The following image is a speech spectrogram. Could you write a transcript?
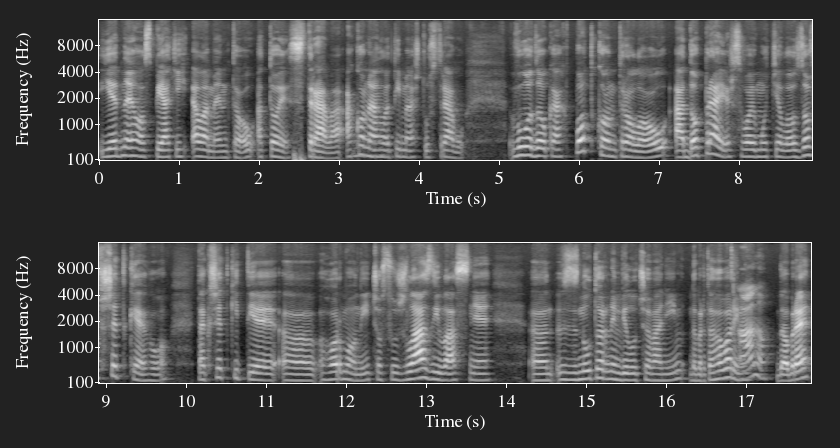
jedného z piatich elementov a to je strava. Ako mm. náhle ty máš tú stravu v úvodzovkách pod kontrolou a dopraješ svojmu telo zo všetkého, tak všetky tie uh, hormóny, čo sú žlázy vlastne uh, s vnútorným vylučovaním, dobre to hovorím? Áno. Dobre,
